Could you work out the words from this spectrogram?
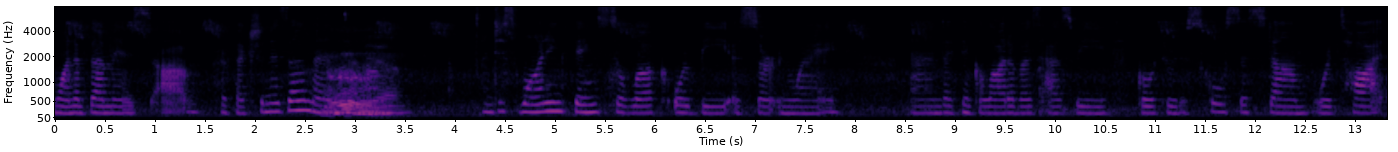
one of them is um, perfectionism and Ooh. um, Yeah. and just wanting things to look or be a certain way. And I think a lot of us, as we go through the school system, we're taught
